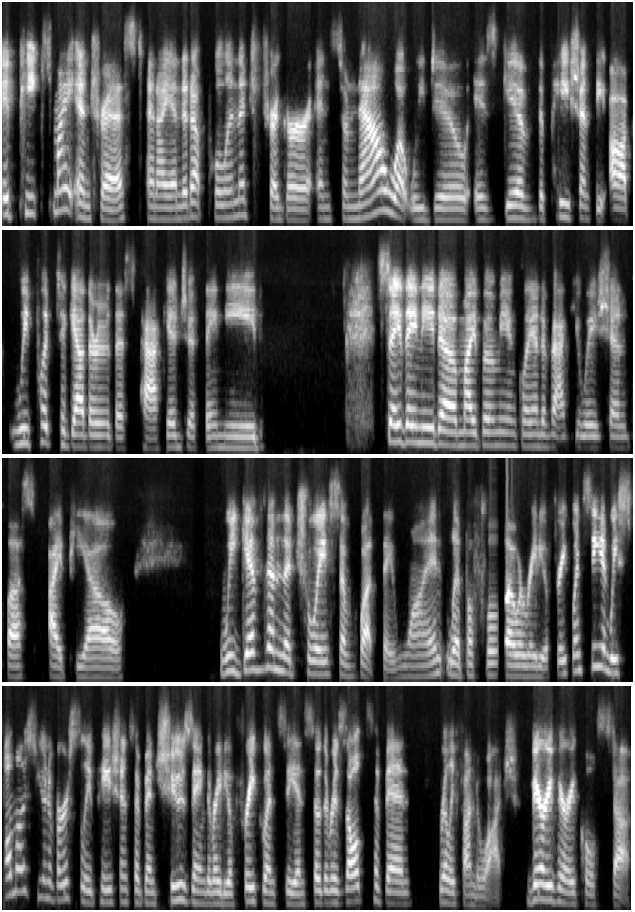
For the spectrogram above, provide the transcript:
it piqued my interest and I ended up pulling the trigger. And so now what we do is give the patient the op. We put together this package if they need, say, they need a meibomian gland evacuation plus IPL we give them the choice of what they want LipiFlow or radio frequency and we almost universally patients have been choosing the radio frequency and so the results have been really fun to watch. Very very cool stuff.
